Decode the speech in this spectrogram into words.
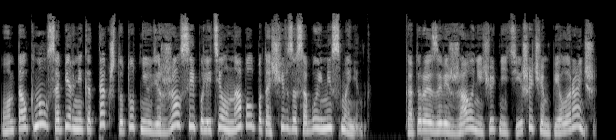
Он толкнул соперника так, что тот не удержался и полетел на пол, потащив за собой мисс Мэннинг, которая завизжала ничуть не тише, чем пела раньше.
